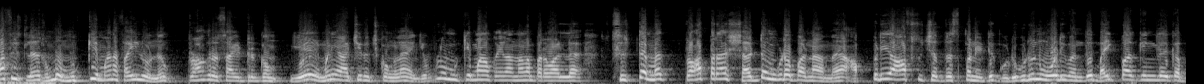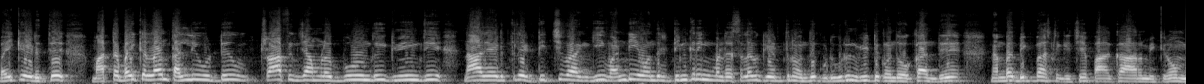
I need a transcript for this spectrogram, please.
ஆஃபீஸில் ரொம்ப முக்கியமான ஃபைல் ஒன்று ப்ராக்ரஸ் ஆகிட்டு இருக்கும் ஏழு மணி ஆச்சுன்னு வச்சுக்கோங்களேன். எவ்வளோ முக்கியமான ஃபைலாக இருந்தாலும் பரவாயில்ல. சிஸ்டமை ப்ராப்பராக ஷட் டவுன் கூட பண்ணாமல் அப்படியே ஆஃப் சுவிட்சை ப்ரெஸ் பண்ணிவிட்டு குடுகுடுன்னு ஓடி வந்து பைக் பார்க்கிங்கில் இருக்க பைக்கை எடுத்து மற்ற பைக்கெல்லாம் தள்ளி விட்டு டிராஃபிக் ஜாமில் பூந்து கிழிஞ்சு நாலு இடத்துல டிச்சு வாங்கி வண்டியை வந்து டிங்கரிங் பண்ணுற செலவுக்கு எடுத்துகிட்டு வந்து குடுகுடுன்னு வீட்டுக்கு வந்து உட்காந்து நம்ம பிக் பாஸ் நிகழ்ச்சியை பார்க்க ஆரம்பிக்கிறோம்.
